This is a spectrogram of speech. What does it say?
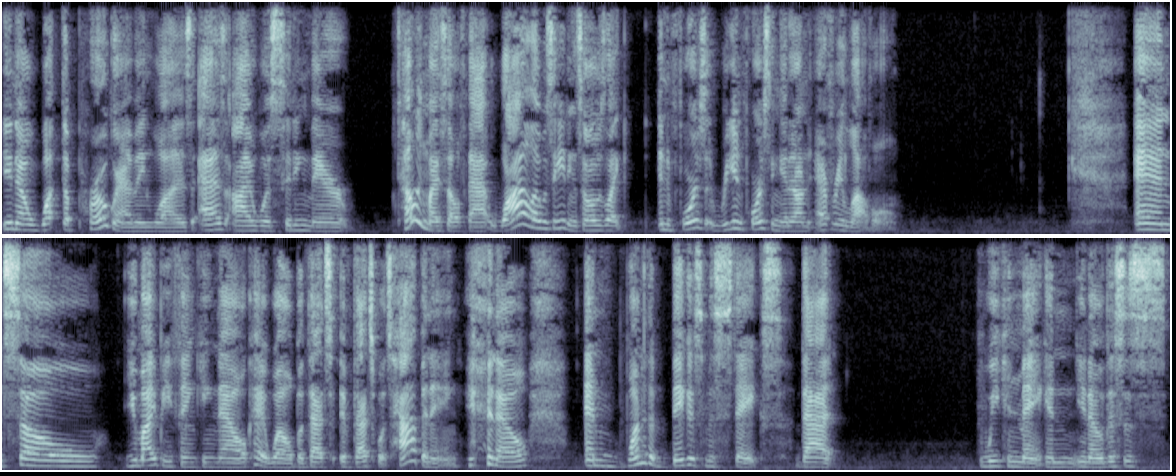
you know, what the programming was as I was sitting there telling myself that while I was eating. So I was like enforce, reinforcing it on every level. And so you might be thinking now, okay, well, but that's, if that's what's happening, you know, and one of the biggest mistakes that we can make, and you know, this is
